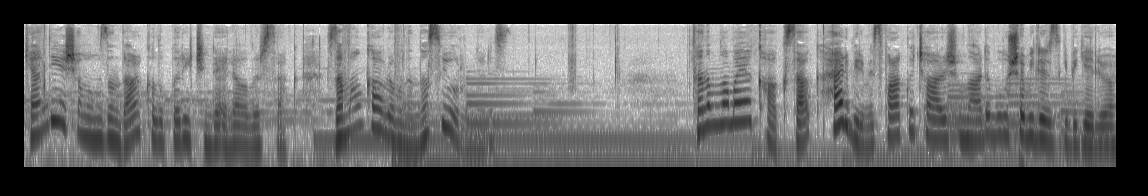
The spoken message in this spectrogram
Kendi yaşamımızın dar kalıpları içinde ele alırsak zaman kavramını nasıl yorumlarız? Tanımlamaya kalksak her birimiz farklı çağrışımlarda buluşabiliriz gibi geliyor.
